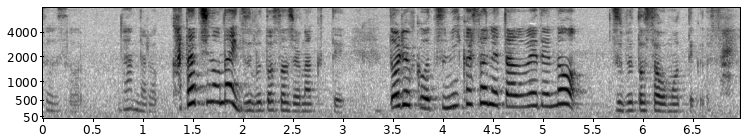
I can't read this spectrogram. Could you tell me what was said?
そうそうなんだろう形のないずぶとさじゃなくて努力を積み重ねた上でのずぶとさを持ってください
